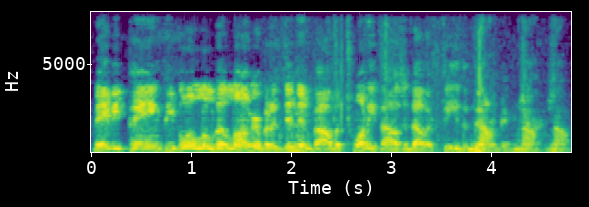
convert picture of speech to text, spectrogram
Maybe paying people a little bit longer, but it didn't involve a twenty thousand dollar fee that they no, were being no, charged. no.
